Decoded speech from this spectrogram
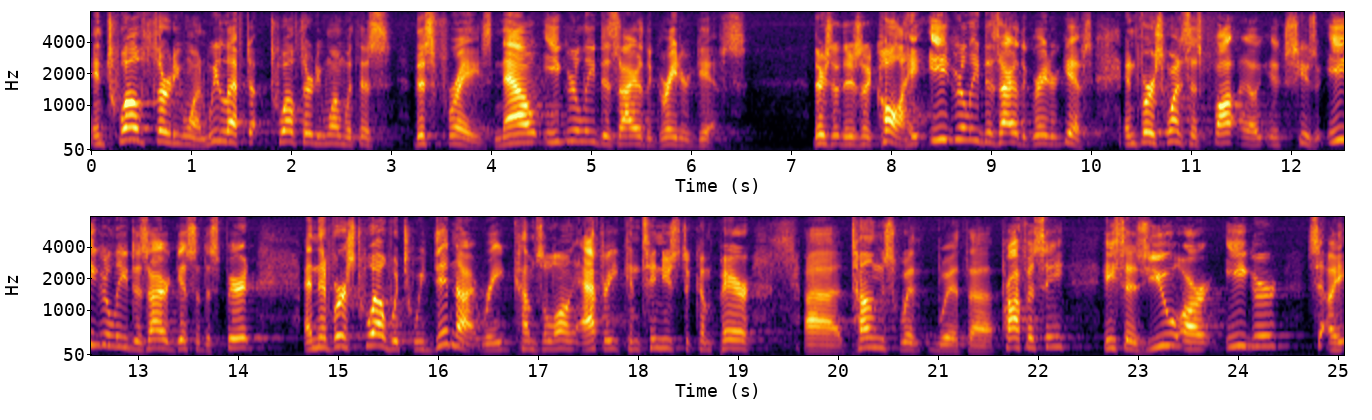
In 1231, we left 1231 with this, this phrase now eagerly desire the greater gifts. There's a, there's a call. Hey, eagerly desire the greater gifts. In verse 1, it says, uh, excuse me, eagerly desire gifts of the Spirit and then verse 12, which we did not read, comes along after he continues to compare uh, tongues with, with uh, prophecy. He says, You are eager, uh,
